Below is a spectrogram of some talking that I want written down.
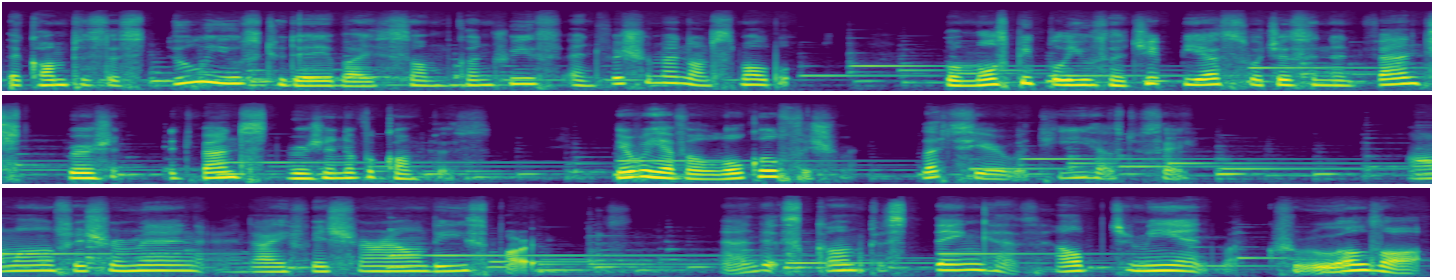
The compass is still used today by some countries and fishermen on small boats. But most people use a GPS, which is an advanced version, advanced version of a compass. Here we have a local fisherman. Let's hear what he has to say. I'm a fisherman and I fish around these parts. And this compass thing has helped me and my crew a lot.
